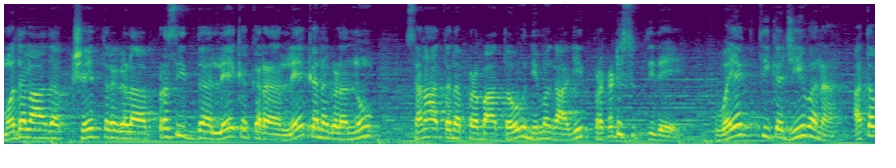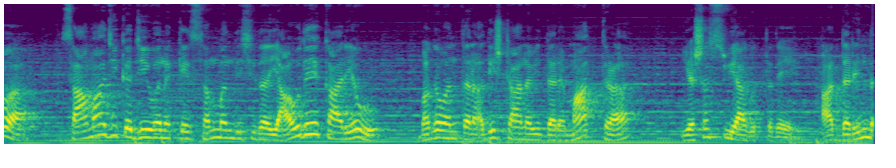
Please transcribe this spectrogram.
ಮೊದಲಾದ ಕ್ಷೇತ್ರಗಳ ಪ್ರಸಿದ್ಧ ಲೇಖಕರ ಲೇಖನಗಳನ್ನು ಸನಾತನ ಪ್ರಭಾತವು ನಿಮಗಾಗಿ ಪ್ರಕಟಿಸುತ್ತಿದೆ. ವೈಯಕ್ತಿಕ ಜೀವನ ಅಥವಾ ಸಾಮಾಜಿಕ ಜೀವನಕ್ಕೆ ಸಂಬಂಧಿಸಿದ ಯಾವುದೇ ಕಾರ್ಯವು ಭಗವಂತನ ಅಧಿಷ್ಠಾನವಿದ್ದರೆ ಮಾತ್ರ ಯಶಸ್ವಿಯಾಗುತ್ತದೆ. ಆದ್ದರಿಂದ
